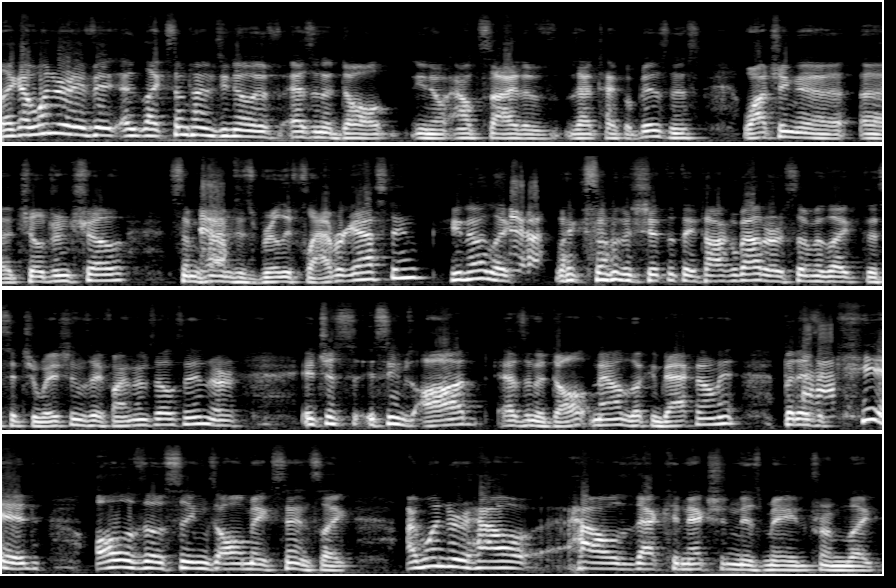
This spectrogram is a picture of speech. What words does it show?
Like I wonder if it uh, like sometimes you know if as an adult you know outside of that type of business watching a, a children's show sometimes Yeah. it's really flabbergasting you know like Yeah. like some of the shit that they talk about or some of like the situations they find themselves in or it just it seems odd as an adult now looking back on it but as a uh-huh. kid all of those things all make sense like I wonder how how that connection is made from like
